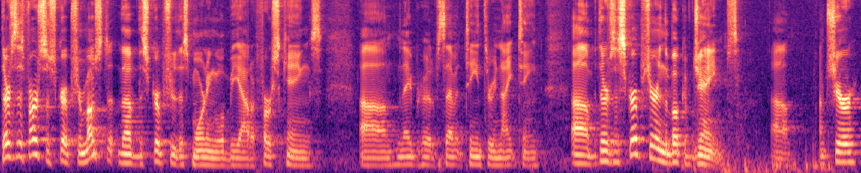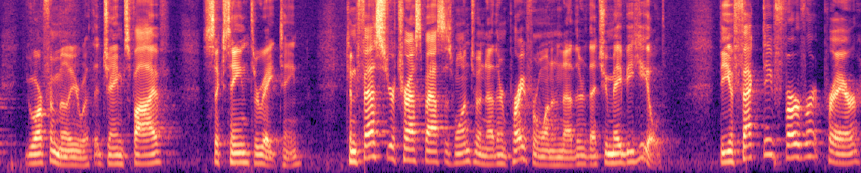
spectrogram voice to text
There's this verse of Scripture. Most of the Scripture this morning will be out of 1 Kings, um, neighborhood of 17 through 19. Uh, but there's a Scripture in the book of James. Uh, I'm sure you are familiar with it. James 5, 16 through 18. Confess your trespasses one to another and pray for one another that you may be healed. The effective, fervent prayer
